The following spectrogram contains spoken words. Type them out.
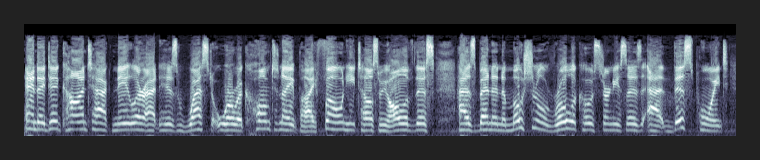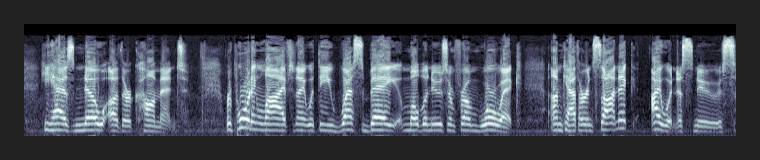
And I did contact Naylor at his West Warwick home tonight by phone. He tells me all of this has been an emotional roller coaster, and he says at this point he has no other comment. Reporting live tonight with the West Bay Mobile Newsroom from Warwick, I'm Catherine Sotnick, Eyewitness News.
